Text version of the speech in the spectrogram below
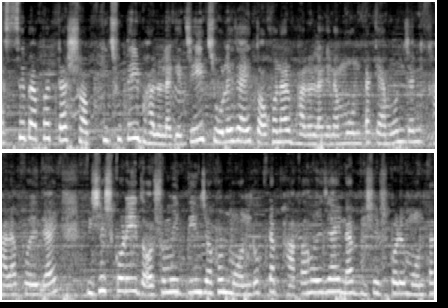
আসছে ব্যাপারটা সব কিছুতেই ভালো লাগে। যেই চলে যায় তখন আর ভালো লাগে না। মনটা কেমন জানি খারাপ হয়ে যায়। বিশেষ করে এই দশমীর দিন যখন মণ্ডপটা ফাঁকা হয়ে যায় না, বিশেষ করে মনটা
